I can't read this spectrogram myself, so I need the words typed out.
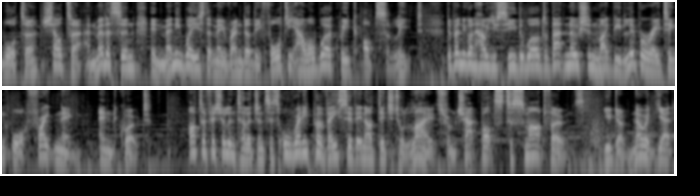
water, shelter, and medicine in many ways that may render the 40 hour workweek obsolete. Depending on how you see the world, that notion might be liberating or frightening. End quote. Artificial intelligence is already pervasive in our digital lives, from chatbots to smartphones. You don't know it yet,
